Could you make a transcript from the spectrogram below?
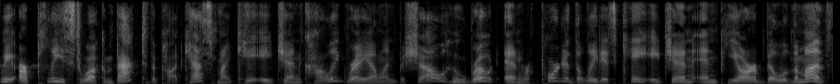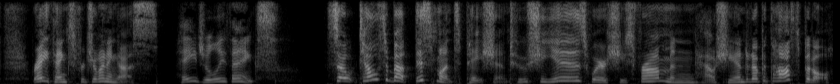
We are pleased to welcome back to the podcast my KHN colleague, Rae Ellen Bichell, who wrote and reported the latest KHN NPR Bill of the Month. Rae, thanks for joining us. Hey, Julie, thanks. So tell us about this month's patient, who she is, where she's from, and how she ended up at the hospital.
